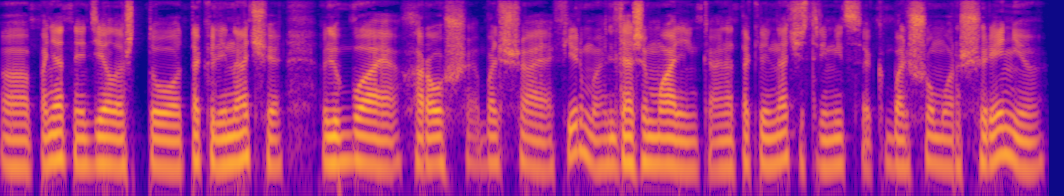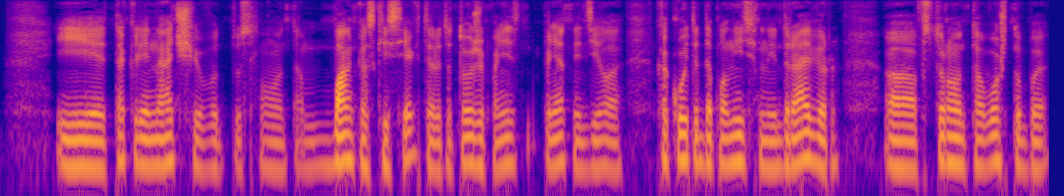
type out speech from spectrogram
Э, понятное дело, что так или иначе любая хорошая, большая фирма, или даже маленькая, она так или иначе стремится к большому расширению, и так или иначе, вот, условно, там, банковский сектор — это тоже, понятное дело, какой-то дополнительный драйвер э, в сторону того, чтобы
